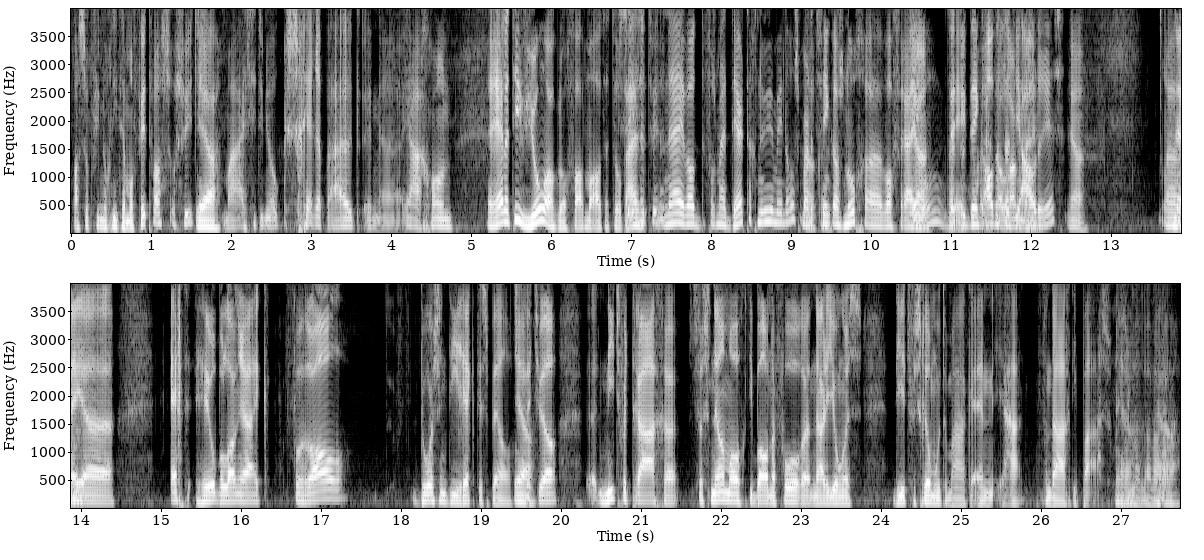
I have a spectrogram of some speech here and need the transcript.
alsof hij nog niet helemaal fit was of zoiets. Ja. Maar hij ziet er nu ook scherp uit. En eh, ja, gewoon... Relatief jong ook nog, valt me altijd op. Hij is, 27? nee, wel volgens mij 30 nu inmiddels. Maar Oh, dat vind ik alsnog eh, wel vrij Ja, jong. De- ik denk altijd al dat hij ouder is. Ja. Ehm, nee, eh, echt heel belangrijk. Vooral door zijn directe spel. Ja. Weet je wel? Eh, niet vertragen. Zo snel mogelijk die bal naar voren, naar de jongens die het verschil moeten maken. En ja, vandaag die paas. Ja, Lalalala. ja.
